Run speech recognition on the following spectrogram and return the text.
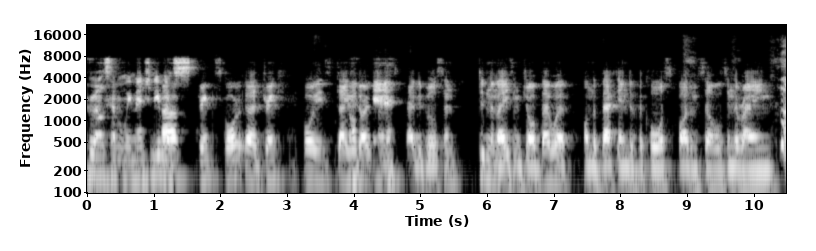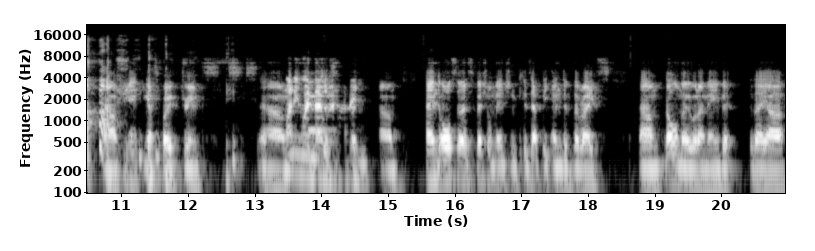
who else haven't we mentioned? Here? Uh, drink score, uh, drink boys, David oh, yeah. David Wilson did an amazing job. They were on the back end of the course by themselves in the rain, um, handing us both drinks. Um, Funny when they just, were having. Um, and also a special mention because at the end of the race, um, they'll know what I mean, but they are.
